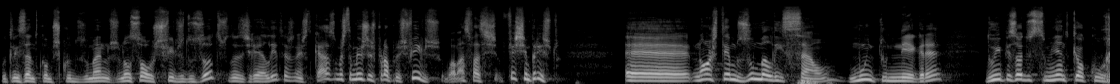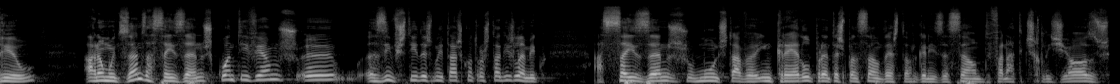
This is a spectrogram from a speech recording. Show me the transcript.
utilizando como escudos humanos não só os filhos dos outros, dos israelitas neste caso, mas também os seus próprios filhos. O Hamas faz, fez sempre isto. Uh, nós temos uma lição muito negra de um episódio semelhante que ocorreu há não muitos anos, há seis anos, quando tivemos uh, as investidas militares contra o Estado Islâmico. Há seis anos o mundo estava incrédulo perante a expansão desta organização de fanáticos religiosos,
